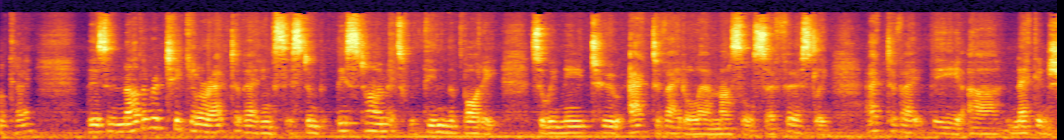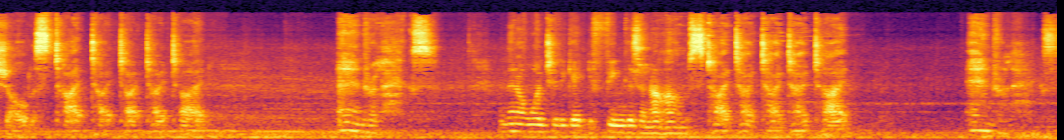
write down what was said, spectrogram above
Okay, there's another reticular activating system, but this time it's within the body. So we need to activate all our muscles. So firstly, activate the uh, neck and shoulders. Tight, tight, tight, tight, tight. And relax. And then I want you to get your fingers and arms tight, tight, tight, tight, tight. And relax.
